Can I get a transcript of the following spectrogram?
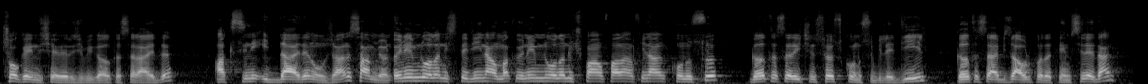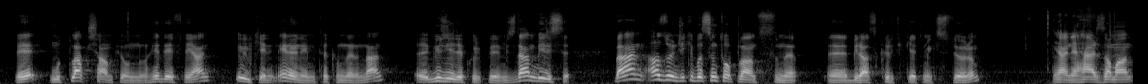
çok endişe verici bir Galatasaray'dı. Aksini iddia eden olacağını sanmıyorum. Önemli olan istediğini almak, önemli olan 3 puan falan filan konusu Galatasaray için söz konusu bile değil. Galatasaray bizi Avrupa'da temsil eden ve mutlak şampiyonluğu hedefleyen ülkenin en önemli takımlarından, e, güzide kulüplerimizden birisi. Ben az önceki basın toplantısını e, biraz kritik etmek istiyorum. Yani her zaman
